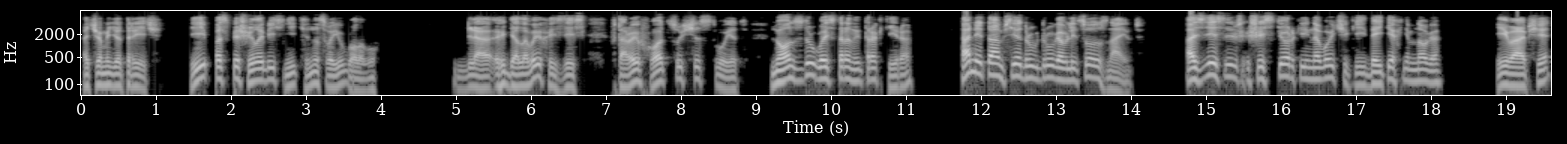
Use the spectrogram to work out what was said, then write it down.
о чем идет речь, и поспешил объяснить на свою голову. Для деловых здесь второй вход существует, но он с другой стороны трактира. Они там все друг друга в лицо знают. А здесь лишь шестерки и наводчики, да и тех немного. И вообще,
